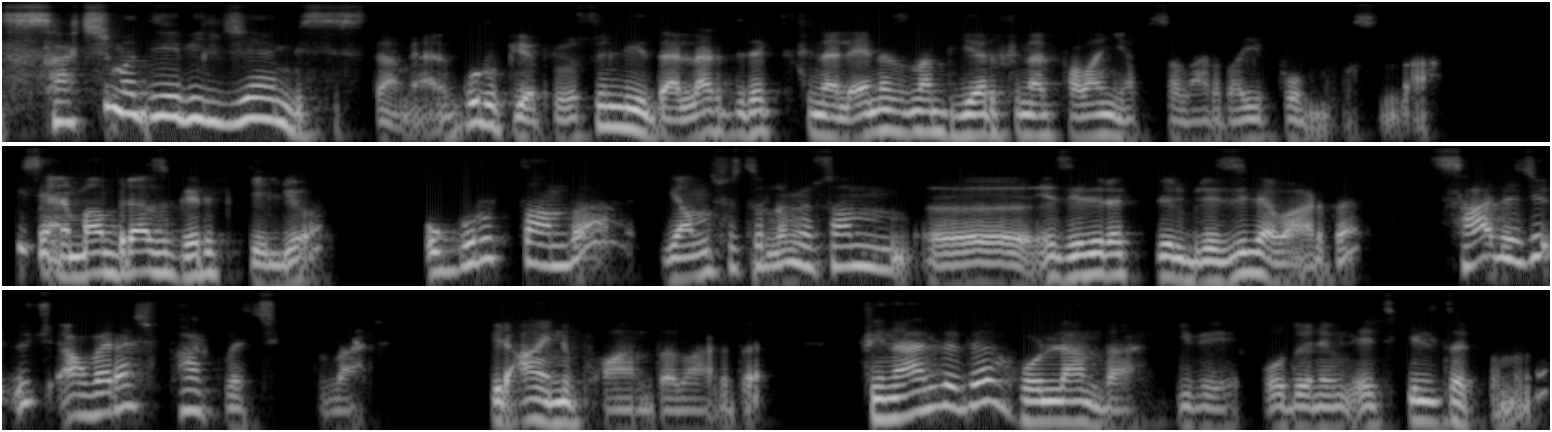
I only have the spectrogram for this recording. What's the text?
saçma diyebileceğim bir sistem. Yani grup yapıyorsun liderler direkt finale en azından bir yarı final falan yapsalar da ayıp olmasın daha. Yani bana biraz garip geliyor. O gruptan da yanlış hatırlamıyorsam e, ezeli rakipleri Brezilya vardı. Sadece 3 averaj farkla çıktılar. Bir aynı puandalardı. Finalde de Hollanda gibi o dönemin etkili takımını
